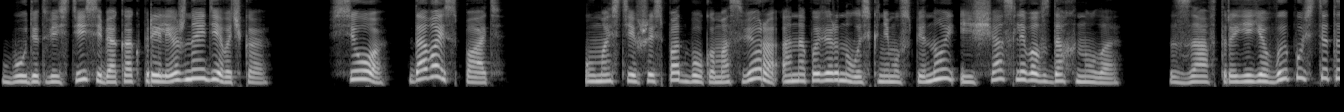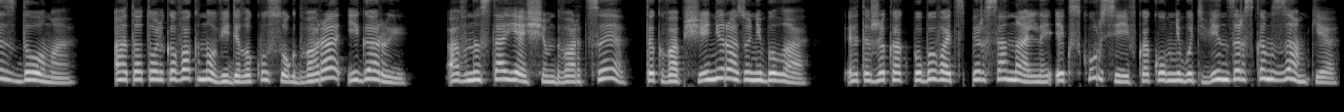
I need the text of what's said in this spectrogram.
Будет вести себя как прилежная девочка. Все, давай спать. Умастившись под боком Освера, она повернулась к нему спиной и счастливо вздохнула. Завтра ее выпустят из дома. А то только в окно видела кусок двора и горы. А в настоящем дворце так вообще ни разу не была. Это же как побывать с персональной экскурсией в каком-нибудь Винзорском замке.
